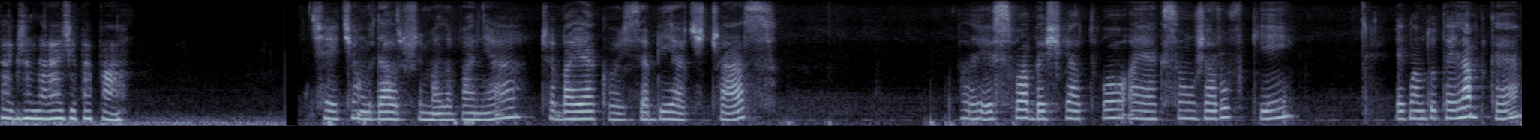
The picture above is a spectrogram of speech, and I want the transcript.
Także na razie papa. Dzisiaj ciąg dalszy malowania. Trzeba jakoś zabijać czas. Ale jest słabe światło, a jak są żarówki, jak mam tutaj lampkę,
